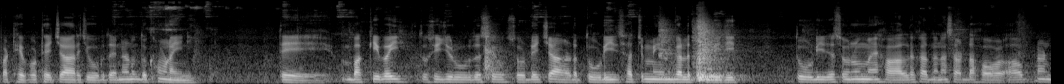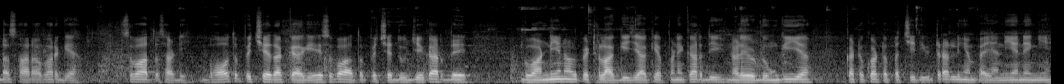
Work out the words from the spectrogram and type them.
ਪੱਠੇ ਪੁੱਠੇ ਚਾਰ ਚੂਰ ਤਾਂ ਇਹਨਾਂ ਨੂੰ ਦਿਖਾਉਣਾ ਹੀ ਨਹੀਂ। ਤੇ ਬਾਕੀ ਬਈ, ਤੁਸੀਂ ਜਰੂਰ ਦੱਸਿਓ ਤੁਹਾਡੇ ਝਾੜ, ਤੂੜੀ, ਸੱਚ ਮੇਨ ਗੱਲ ਤੂੜੀ ਦੀ। ਤੂੜੀ ਦੇ ਤੁਹਾਨੂੰ ਮੈਂ ਹਾਲ ਦਿਖਾ ਦਿੰਦਾ, ਸਾਡਾ ਹਾਲ ਆ ਭਾਂਡਾ ਸਾਰਾ ਭਰ ਗਿਆ। ਸੁਭਾਅ ਤੋਂ ਸਾਡੀ ਬਹੁਤ ਪਿੱਛੇ ਤੱਕ ਹੈਗੀ ਇਹ ਸੁਭਾਅ ਤੋਂ ਪਿੱਛੇ ਦੂਜੇ ਘਰ ਦੇ ਗਵਾਂਢੀਆਂ ਨਾਲ ਪਿੱਠ ਲੱਗ ਗਈ, ਜਾ ਕੇ ਆਪਣੇ ਘਰ ਦੀ, ਨਾਲੇ ਉਹ ਡੂੰਗੀ ਆ। ਘੱਟੋ ਘੱਟ 25 ਦੀ ਟਰਾਲੀਆਂ ਪੈ ਜਾਂਦੀਆਂ ਨੇਗੀਆਂ।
